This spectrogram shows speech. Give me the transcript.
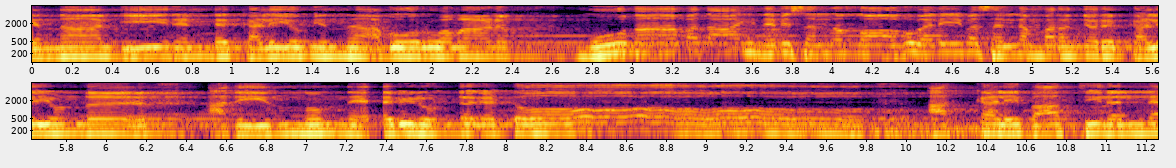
എന്നാൽ ഈ രണ്ട് കളിയും ഇന്ന് അപൂർവമാണ്. മൂന്നാമതായി നബി സല്ലല്ലാഹു അലൈഹി വസല്ലം പറഞ്ഞൊരു കളിയുണ്ട്. അത് ഇന്നും നിലവിലുണ്ട് കേട്ടോ. അക്കളി ബാത്തിലല്ല.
